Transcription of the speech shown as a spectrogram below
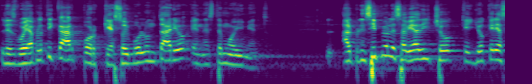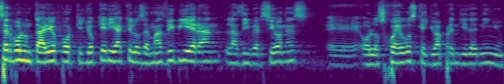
Les voy a platicar por qué soy voluntario en este movimiento. Al principio les había dicho que yo quería ser voluntario porque yo quería que los demás vivieran las diversiones eh, o los juegos que yo aprendí de niño.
